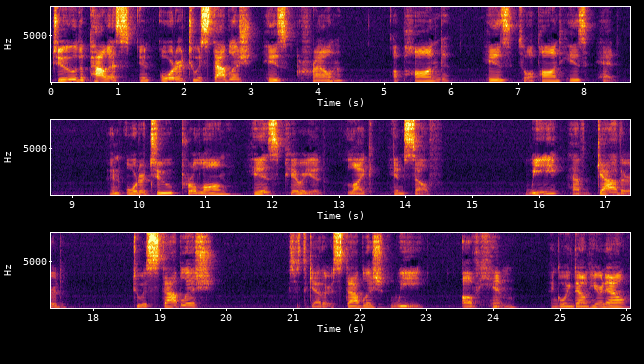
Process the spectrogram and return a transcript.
to the palace in order to establish his crown upon his, so upon his head, in order to prolong his period like himself. We have gathered to establish, this is together, establish we of him, and going down here now,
